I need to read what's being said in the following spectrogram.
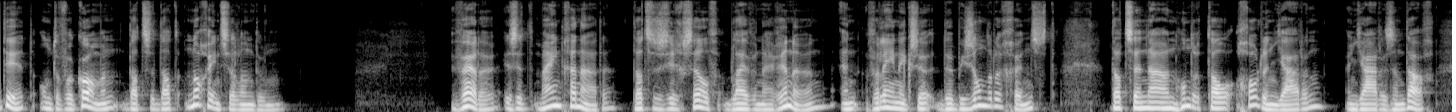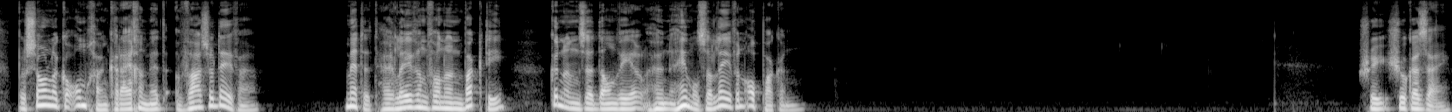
Dit om te voorkomen dat ze dat nog eens zullen doen. Verder is het mijn genade dat ze zichzelf blijven herinneren en verleen ik ze de bijzondere gunst dat ze na een honderdtal godenjaren, een jaar is een dag, persoonlijke omgang krijgen met Vasudeva. Met het herleven van hun bhakti kunnen ze dan weer hun hemelse leven oppakken. Sri Shuka zei.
